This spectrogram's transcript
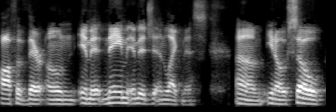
off of their own image, name, image, and likeness. Um, you know, so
